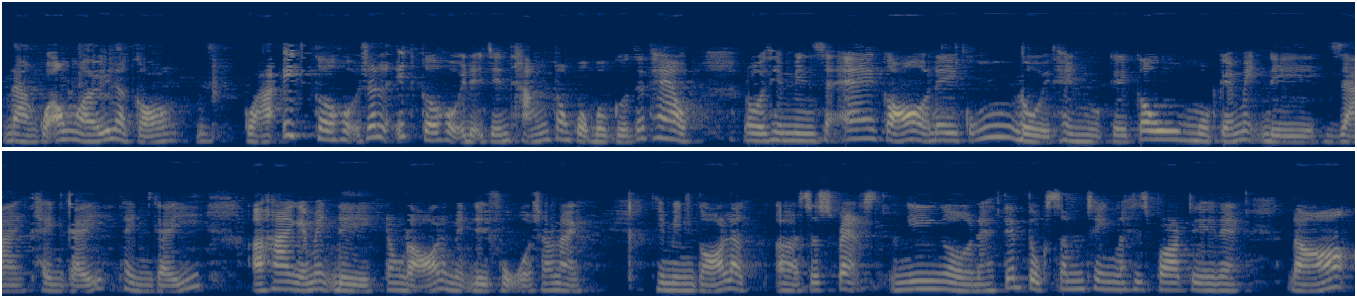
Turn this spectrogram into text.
đảng của ông ấy là có quá ít cơ hội, rất là ít cơ hội để chiến thắng trong cuộc bầu cử tiếp theo. Rồi thì mình sẽ có ở đây cũng đổi thành một cái câu, một cái mệnh đề dài thành cái thành cái uh, hai cái mệnh đề trong đó là mệnh đề phụ ở sau này thì mình có là ờ, uh, suspect nghi ngờ này tiếp tục something là his party này. Đó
